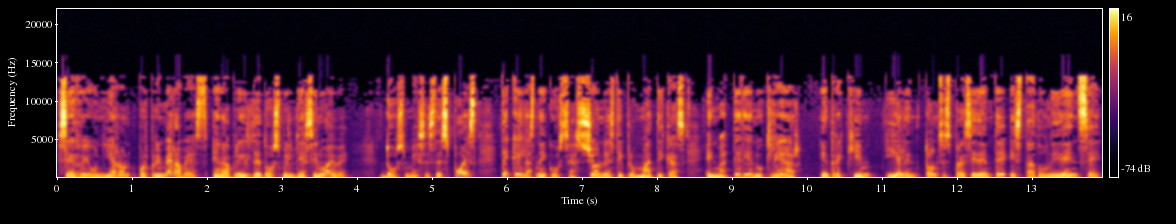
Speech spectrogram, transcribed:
se reunieron por primera vez en abril de 2019, dos meses después de que las negociaciones diplomáticas en materia nuclear entre Kim y el entonces presidente estadounidense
